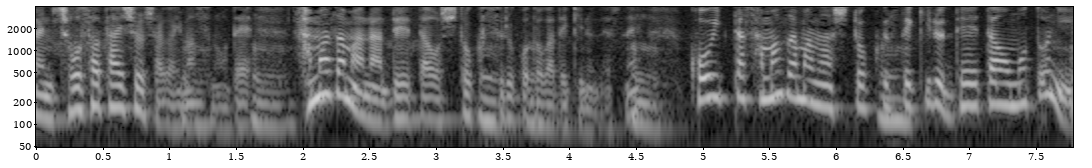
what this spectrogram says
際に調査対象者がいますので、さまざまなデータを取得することができるんですね、うん、こういったさまざまな取得できるデータをもとに、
